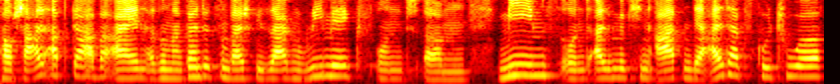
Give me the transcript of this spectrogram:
Pauschalabgabe ein. Also man könnte zum Beispiel sagen, Remix und ähm, Memes und alle möglichen Arten der Alltagskultur,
